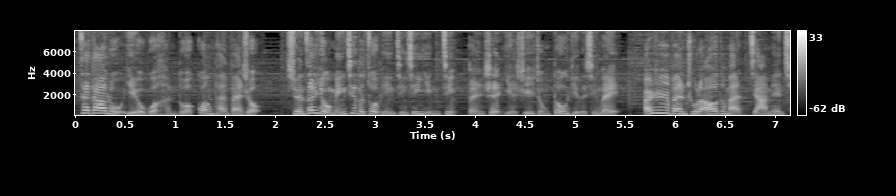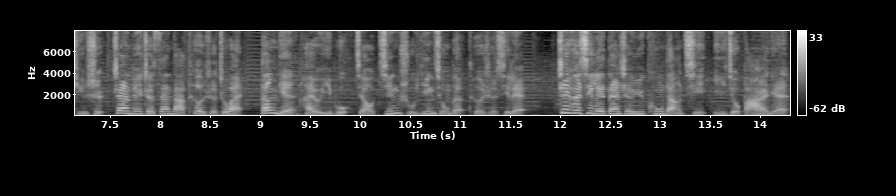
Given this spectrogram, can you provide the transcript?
在大陆也有过很多光盘贩售。选择有名气的作品进行引进，本身也是一种兜底的行为。而日本除了奥特曼、假面骑士、战队这三大特摄之外，当年还有一部叫《金属英雄》的特摄系列。这个系列诞生于空档期，一九八二年。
